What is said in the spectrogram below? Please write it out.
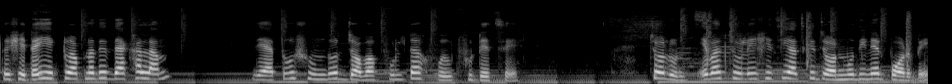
তো সেটাই একটু আপনাদের দেখালাম। যে এত সুন্দর জবা ফুলটা ফুটেছে। চলুন, এবার চলে এসেছি আজকে জন্মদিনের পর্বে।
